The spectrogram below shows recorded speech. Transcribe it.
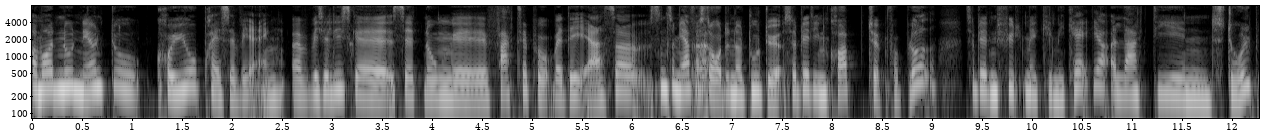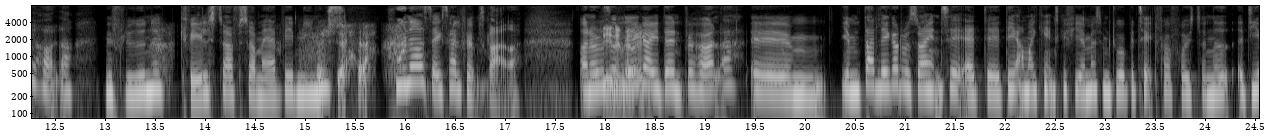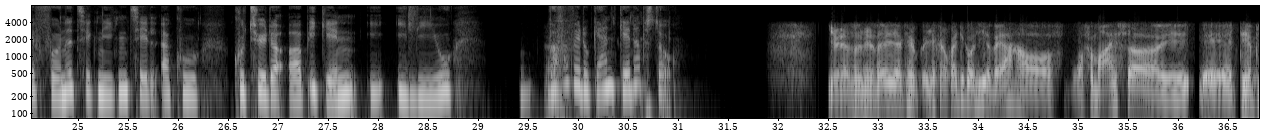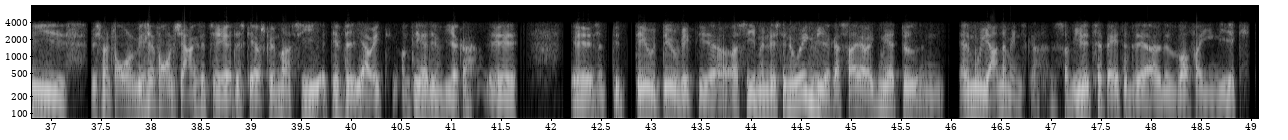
Og Morten, nu nævnte du kryopreservering, og hvis jeg lige skal sætte nogle øh, fakta på, hvad det er, så sådan som jeg forstår ja. det, når du dør, så bliver din krop tømt for blod, så bliver den fyldt med kemikalier og lagt i en stålbeholder med flydende kvælstof, som er ved minus 196 grader. Og når du så ligger i den beholder, øh, jamen der ligger du så ind til, at øh, det amerikanske firma, som du har betalt for at fryse dig ned, at de har fundet teknikken til at kunne, kunne tøtte op igen i, i live. Hvorfor vil du gerne genopstå? Jamen altså, jeg, sagde, jeg, kan, jeg kan jo rigtig godt lide at være her, og, og for mig så, øh, at det at blive, hvis, man får, hvis jeg får en chance til, og det skal jeg jo skynde mig at sige, at det ved jeg jo ikke, om det her det virker. Øh, øh, så det, det, er jo, det er jo vigtigt at, at sige. Men hvis det nu ikke virker, så er jeg jo ikke mere død end alle mulige andre mennesker. Så vi er lidt tilbage til det der, hvorfor egentlig ikke?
